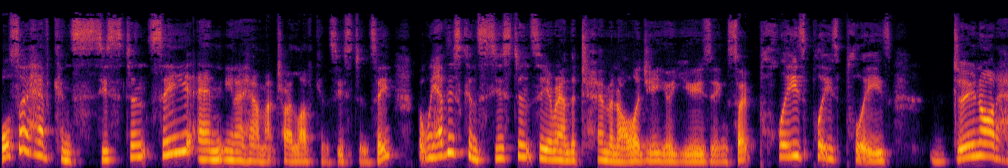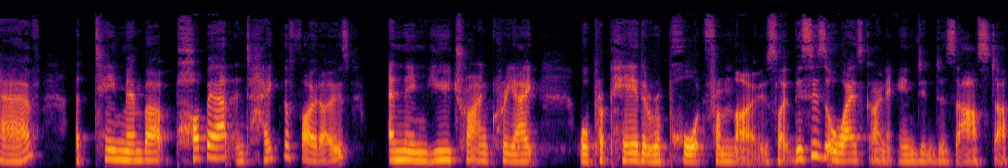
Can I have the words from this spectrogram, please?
also have consistency and you know how much I love consistency, but we have this consistency around the terminology you're using. So please, please, please do not have a team member pop out and take the photos and then you try and create or prepare the report from those. Like this is always going to end in disaster.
